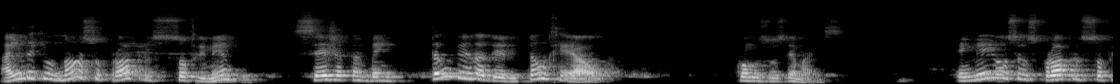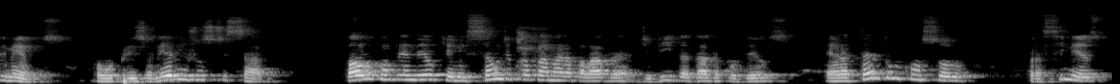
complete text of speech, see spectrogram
ainda que o nosso próprio sofrimento seja também tão verdadeiro e tão real como os dos demais. Em meio aos seus próprios sofrimentos, como prisioneiro injustiçado, Paulo compreendeu que a missão de proclamar a palavra de vida dada por Deus era tanto um consolo para si mesmo,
